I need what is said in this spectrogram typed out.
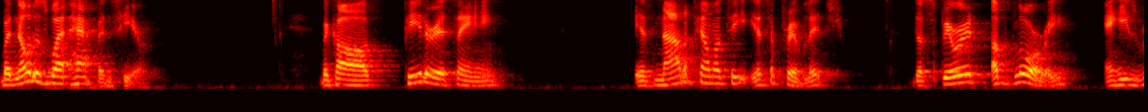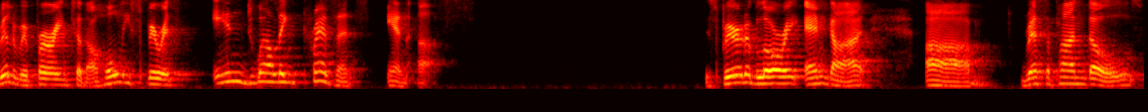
But notice what happens here. Because Peter is saying it's not a penalty, it's a privilege. The spirit of glory, and he's really referring to the Holy Spirit's indwelling presence in us. The Spirit of glory and God um, rests upon those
